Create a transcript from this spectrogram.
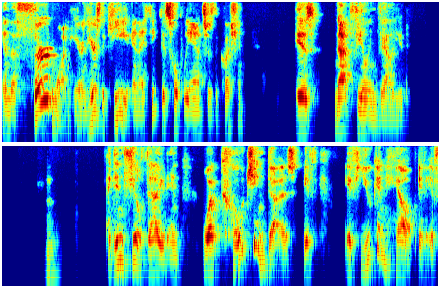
And the third one here, and here's the key, and I think this hopefully answers the question is not feeling valued. Hmm. I didn't feel valued. And what coaching does, if if you can help, if if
